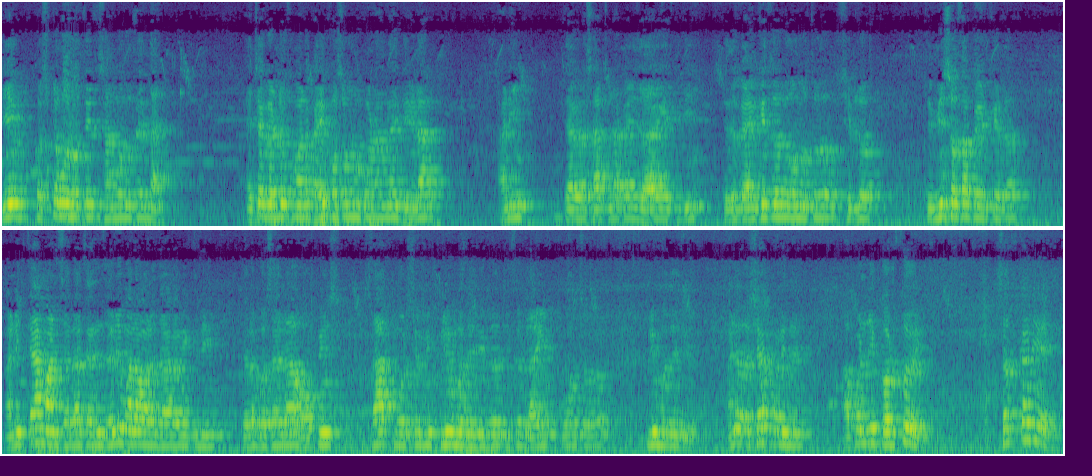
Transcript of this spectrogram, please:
जे कस्टमर होते ते सांगत होते नाही याच्याकडनं तुम्हाला काही फसवणूक होणार नाही देणार. आणि त्यावेळेला साठ लाखाची जागा घेतली त्याचं बँकेचं लोन होतं शिल्लक. ते मी स्वतः पेड केलं. आणि त्या माणसाला त्याने जरी मला मला जागा विकली त्याला बसायला ऑफिस सात वर्ष मी फ्रीमध्ये दिलं तिथं लाइट फोन सगळं फ्रीमध्ये दिलं. आणि अशा परीने आपण जे करतोय सत्कार्य आहे.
